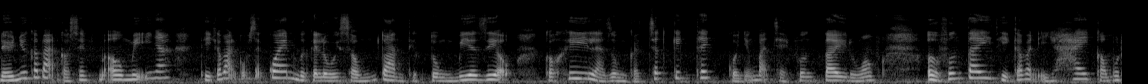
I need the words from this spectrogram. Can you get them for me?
nếu như các bạn có xem phim Âu Mỹ nhá thì các bạn cũng sẽ quen với cái lối sống toàn tiệc tùng bia rượu, có khi là dùng cả chất kích thích của những bạn trẻ phương Tây đúng không? Ở phương Tây thì các bạn ý hay có một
